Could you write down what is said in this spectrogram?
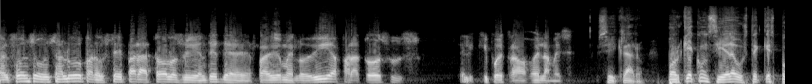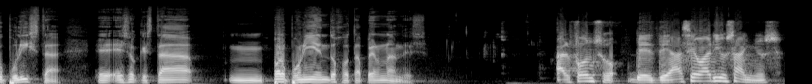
Alfonso, un saludo para usted, para todos los oyentes de Radio Melodía, para todos sus el equipo de trabajo de la mesa. Sí, claro. ¿Por qué considera usted que es populista eh, eso que está mm, proponiendo JP Hernández? Alfonso, desde hace varios años,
